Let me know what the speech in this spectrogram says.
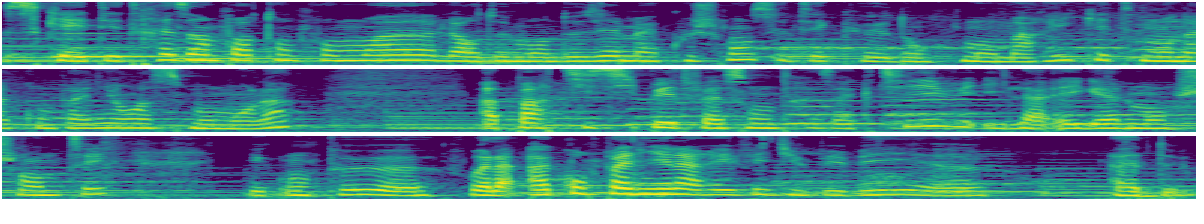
Ce qui a été très important pour moi lors de mon deuxième accouchement, c'était que donc mon mari, qui était mon accompagnant à ce moment-là, a participé de façon très active. Il a également chanté et qu'on peut euh, voilà accompagner l'arrivée du bébé à deux.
